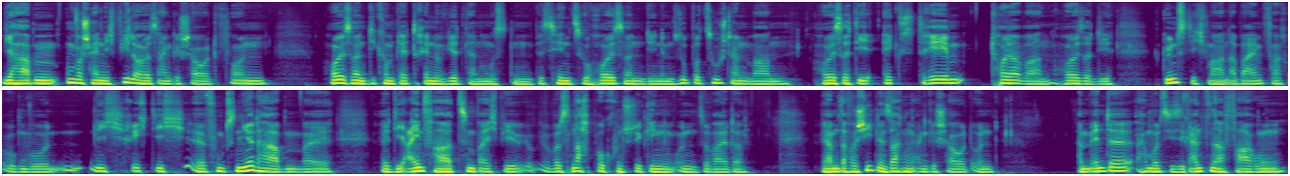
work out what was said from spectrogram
Wir haben unwahrscheinlich viele Häuser angeschaut, von Häusern, die komplett renoviert werden mussten, bis hin zu Häusern, die in einem super Zustand waren, Häuser, die extrem teuer waren, Häuser, die günstig waren, aber einfach irgendwo nicht richtig äh, funktioniert haben, weil äh, die Einfahrt zum Beispiel über das Nachbargrundstück ging und so weiter. Wir haben da verschiedene Sachen angeschaut und am Ende haben uns diese ganzen Erfahrungen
